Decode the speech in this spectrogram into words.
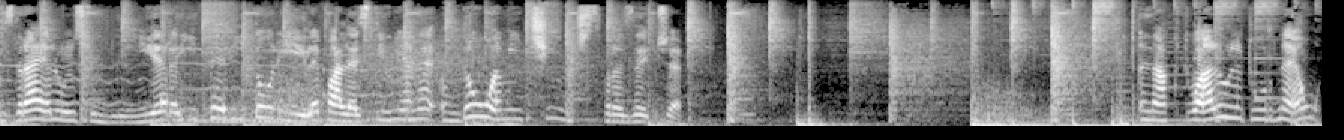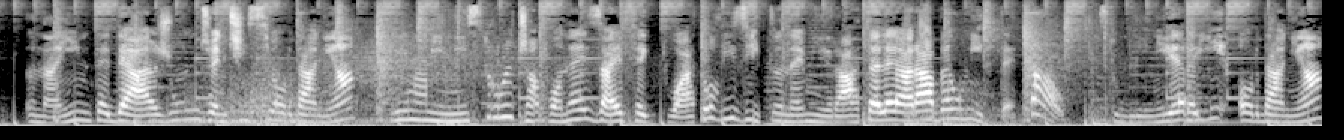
Israelul sublinierei teritoriile palestiniene în 2015. În actualul turneu, înainte de a ajunge în Cisjordania, prim-ministrul japonez a efectuat o vizită în Emiratele Arabe Unite, TAU, sublinierei Ordania,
